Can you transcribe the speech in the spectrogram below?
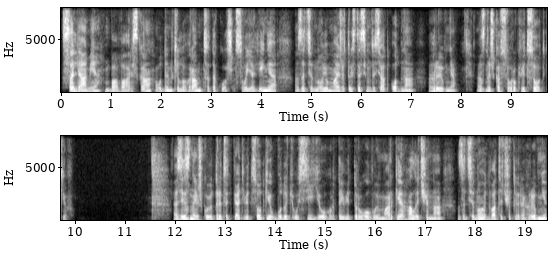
Салямі баварська 1 кг. Це також своя лінія за ціною майже 371 гривня. Знижка 40%. Зі знижкою 35% будуть усі йогурти від торгової марки Галичина за ціною 24 гривні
